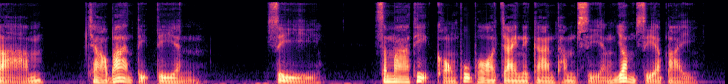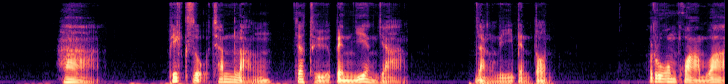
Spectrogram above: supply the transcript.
3. ชาวบ้านติเตียน 4. สมาธิของผู้พอใจในการทำเสียงย่อมเสียไป 5. ภิกษุชั้นหลังจะถือเป็นเยี่ยงอย่าง ดังนี้เป็นต้น รวมความว่า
